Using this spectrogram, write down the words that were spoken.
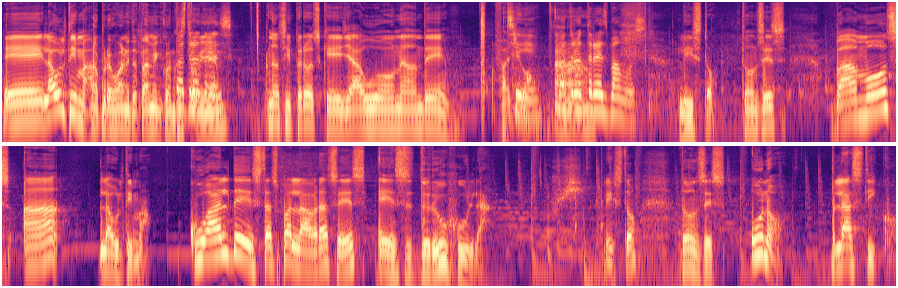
Eh, la última. No, pero Juanita también contestó a bien. No, sí, pero es que ya hubo una donde falló. Sí, 4 Ah. 3 vamos. Listo. Entonces, vamos a la última. ¿Cuál de estas palabras es esdrújula? ¿Listo? Entonces, uno, plástico.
